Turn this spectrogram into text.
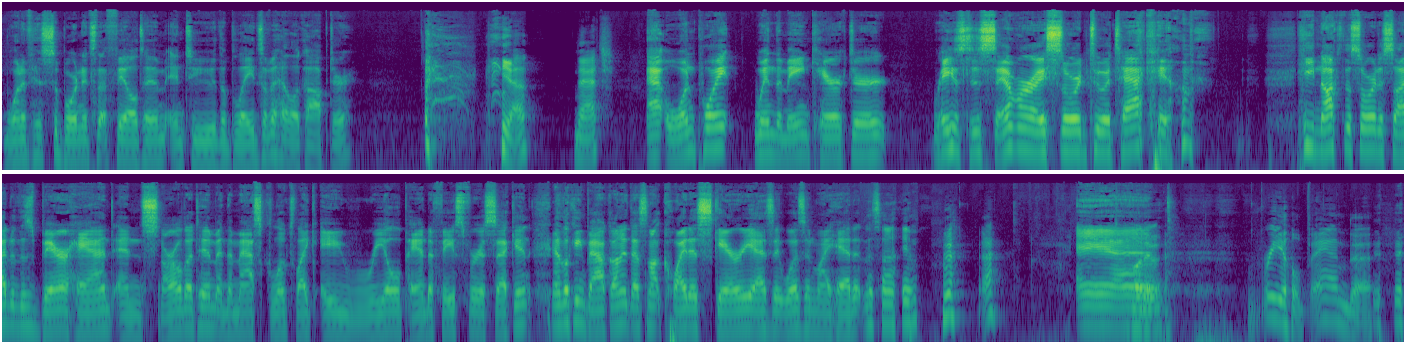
one of his subordinates that failed him into the blades of a helicopter. yeah. Natch. At one point, when the main character raised his samurai sword to attack him, he knocked the sword aside with his bare hand and snarled at him, and the mask looked like a real panda face for a second. And looking back on it, that's not quite as scary as it was in my head at the time. and it, real panda.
